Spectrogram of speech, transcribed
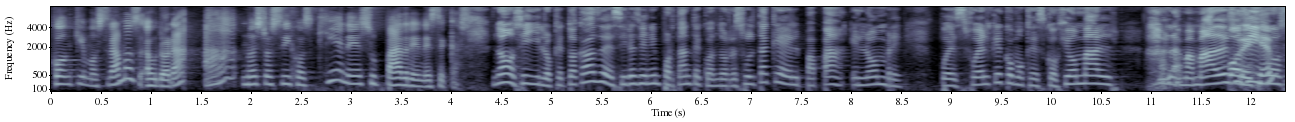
con que mostramos, Aurora, a nuestros hijos? ¿Quién es su padre en este caso? No, sí, lo que tú acabas de decir es bien importante. Cuando resulta que el papá, el hombre, pues fue el que como que escogió mal a la mamá de Por sus hijos.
